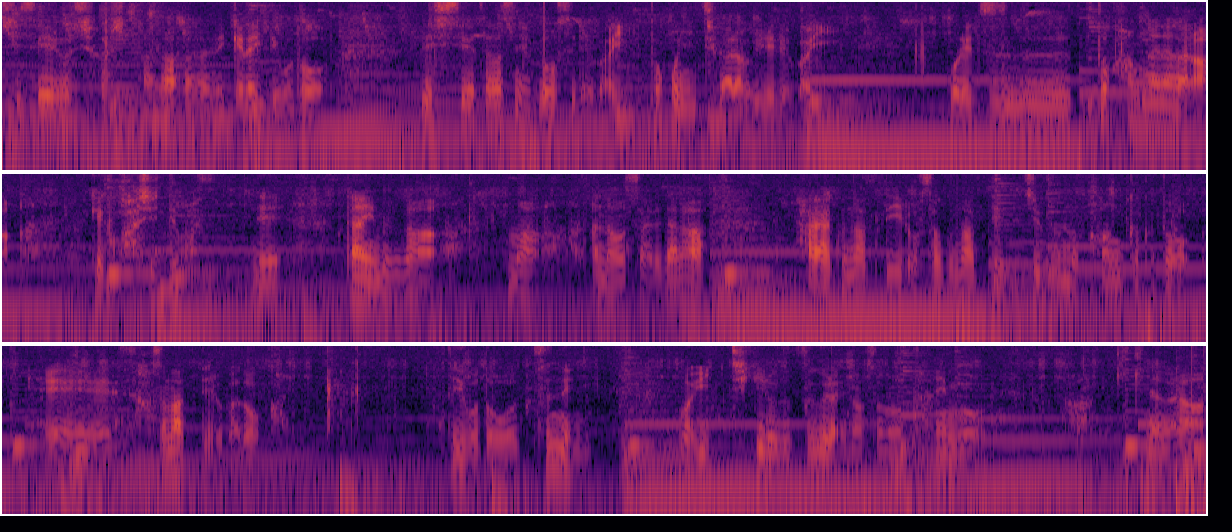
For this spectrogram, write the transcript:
姿勢をしかし正さなきゃいけないってことをで姿勢を正すにはどうすればいい？どこに力を入れればいい？これずっと考えながら結構走ってます。でタイムがまあアナウンスされたら速くなっている遅くなっている自分の感覚と、えー、重なっているかどうかっていうことを常にもう1キロずつぐらいのそのタイムを聞きながら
